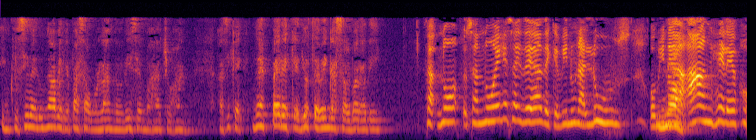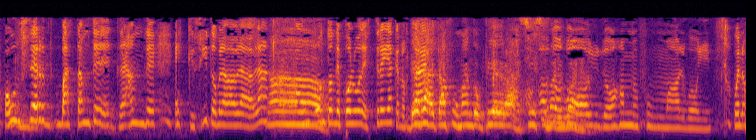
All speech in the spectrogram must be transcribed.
Inclusive de un ave que pasa volando, dice el Mahacho Han. Así que no esperes que Dios te venga a salvar a ti. O sea, no, o sea, no es esa idea de que viene una luz o viene No. a ángeles o un ser bastante grande, exquisito, bla, bla, bla, bla, No, o un montón de polvo de estrella que nos Deja de trae. estar fumando piedras así Oh, y no, marihuana. ay, déjame fumar algo allí. Bueno,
